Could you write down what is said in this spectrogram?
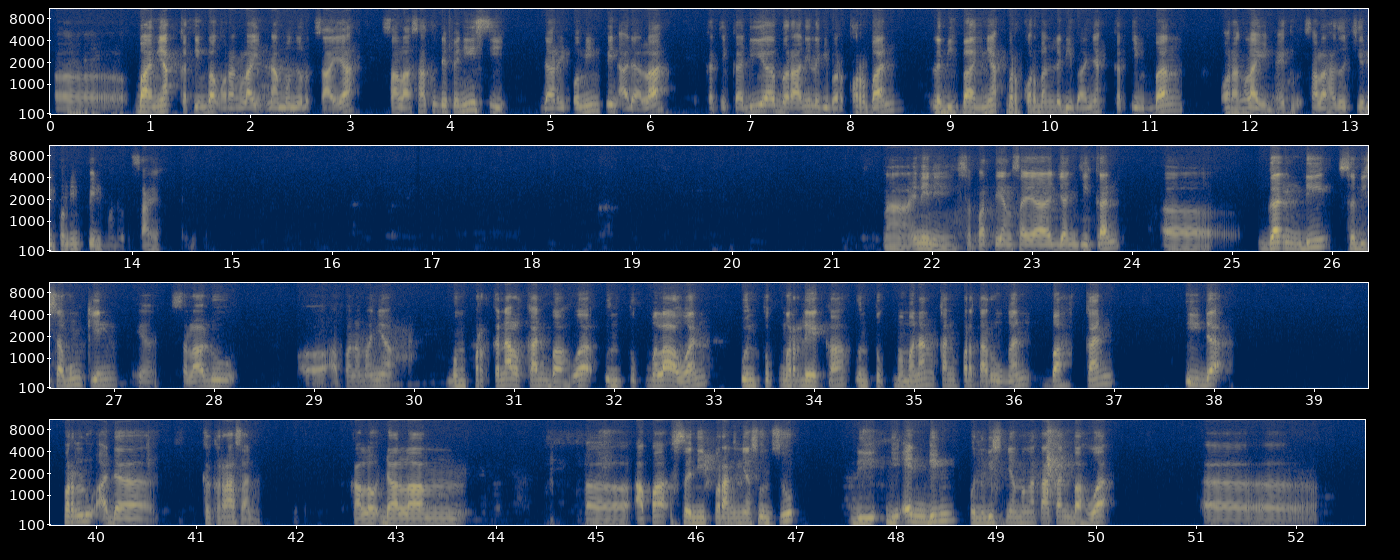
uh, banyak ketimbang orang lain. Nah, menurut saya salah satu definisi dari pemimpin adalah ketika dia berani lebih berkorban, lebih banyak berkorban lebih banyak ketimbang orang lain. Nah, itu salah satu ciri pemimpin menurut saya. Nah, ini nih, seperti yang saya janjikan, uh, Gandhi sebisa mungkin ya selalu uh, apa namanya memperkenalkan bahwa untuk melawan, untuk merdeka, untuk memenangkan pertarungan bahkan tidak perlu ada kekerasan. Kalau dalam uh, apa seni perangnya Sun Tzu di di ending penulisnya mengatakan bahwa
